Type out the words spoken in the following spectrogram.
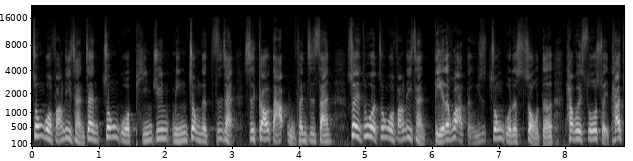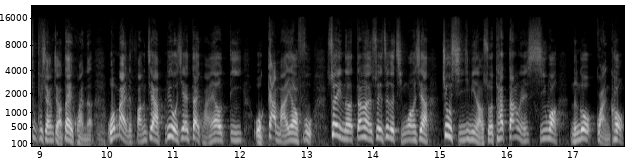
中国房地产占中国平均民众的资产是高達。达五分之三。所以如果中国房地产跌的话，等于是中国的首得它会缩水，他就不想缴贷款了。我买的房价比我现在贷款还要低，我干嘛要付？所以呢，当然，所以这个情况下，就习近平老说，他当然希望能够管控，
